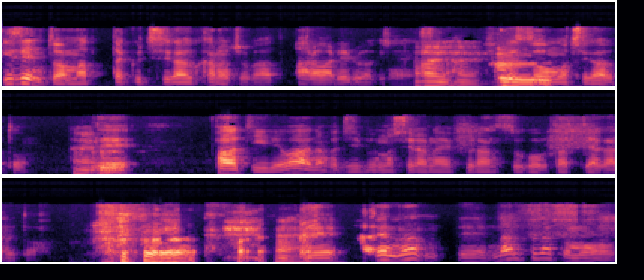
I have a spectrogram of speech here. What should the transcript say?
以前とは全く違う彼女が現れるわけじゃないですか。はいはい。服装も違うと。はい。で、パーティーではなんか自分の知らないフランス語を歌ってやがると。は いででなんでなんとなくもう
